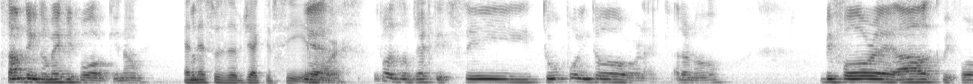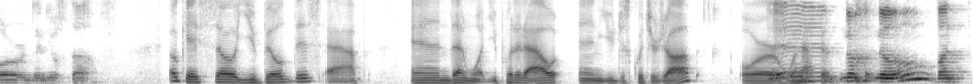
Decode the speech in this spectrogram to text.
something to make it work. You know. And this was Objective C, of Yeah. course. It was Objective C 2.0 or like I don't know before uh, ARC, before the new stuff. Okay, so you build this app, and then what? You put it out and you just quit your job? Or what Uh, happened? No, no, but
